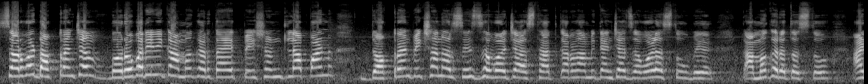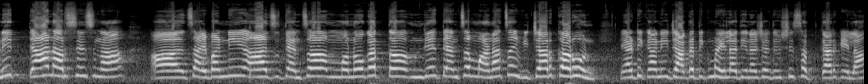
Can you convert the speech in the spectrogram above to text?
सर्व डॉक्टरांच्या बरोबरीने कामं करतायत. पेशंटला पण डॉक्टरांपेक्षा नर्सेस जवळच्या असतात. कारण आम्ही त्यांच्या जवळ असतो उभे कामं करत असतो. आणि त्या नर्सेसना साहेबांनी आज त्यांचं मनोगत म्हणजे त्यांचं मनाचा विचार करून या ठिकाणी जागतिक महिला दिनाच्या दिवशी सत्कार केला.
